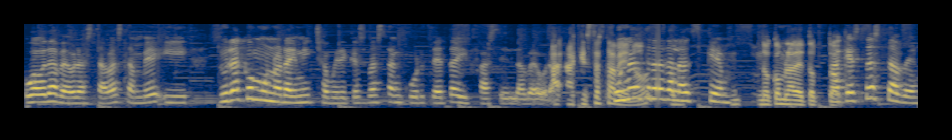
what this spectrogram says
ho heu de veure, està bastant bé i dura com una hora i mitja, vull dir que és bastant curteta i fàcil de veure. A- Aquesta està bé, una no? altra de les que... No com la de Toc Toc. Aquesta està bé.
